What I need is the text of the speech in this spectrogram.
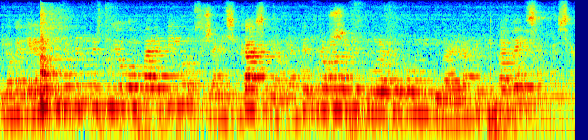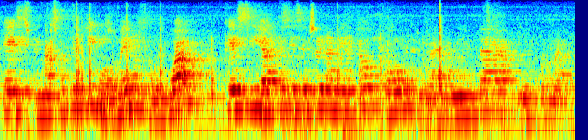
y lo que queremos es hacer un estudio comparativo si la eficacia de hacer programas de estimulación cognitiva de lápiz y papel es más efectivo o menos o igual que si haces ese entrenamiento con la herramienta informática.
